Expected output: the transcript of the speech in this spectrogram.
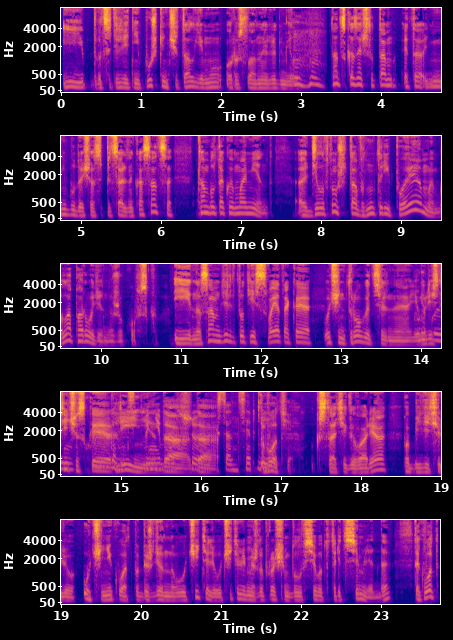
и 20-летний Пушкин читал ему Руслана и Людмилу. Угу. Надо сказать, что там, это не буду сейчас специально касаться, там был такой момент. Э, дело в том, что там внутри поэмы была пародия на Жуковского. И на самом деле тут есть своя такая очень трогательная юмористическая линия. Да, да. Вот, кстати говоря, победителю, ученику от побежденного учителя, учителю, между прочим, было всего-то 37 лет, да? Так вот,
